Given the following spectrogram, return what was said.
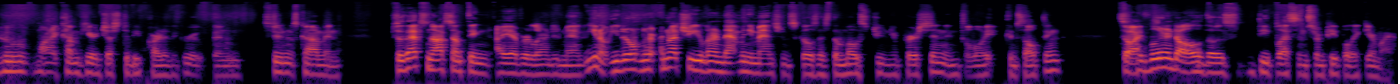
who want to come here just to be part of the group. And students come and so that's not something I ever learned in management. You know, you don't. Learn, I'm not sure you learn that many management skills as the most junior person in Deloitte Consulting. So I've learned all of those deep lessons from people like Diermeier.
